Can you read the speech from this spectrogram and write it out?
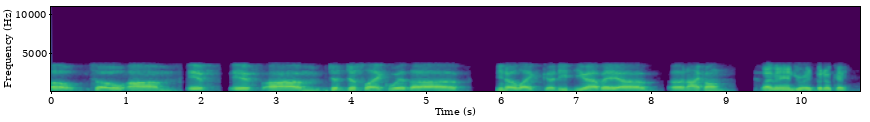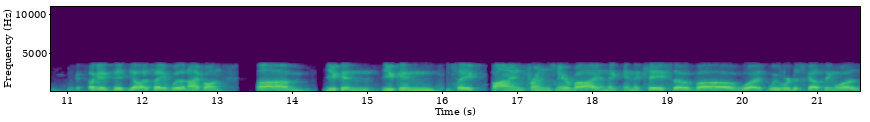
Oh, so um, if if um, j- just like with uh, you know, like uh, do, you, do you have a uh, an iPhone? I have an Android, but okay. Okay. Okay. Yeah. Let's say with an iPhone, um, you can you can say find friends nearby. In the in the case of uh, what we were discussing was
